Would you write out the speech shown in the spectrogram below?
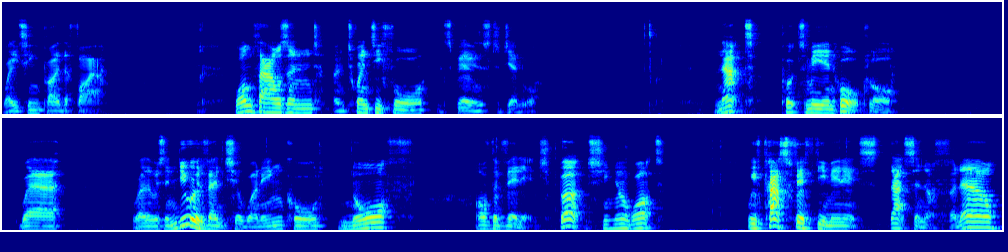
waiting by the fire. 1024 experience to general. That puts me in Hawklaw, where where there is a new adventure running called North of the Village. But you know what? We've passed 50 minutes. That's enough for now.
